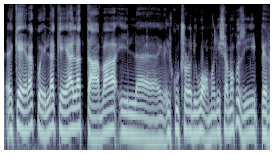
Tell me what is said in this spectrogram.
eh, che era quella che allattava il, eh, il, cucciolo di uomo, diciamo così, per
